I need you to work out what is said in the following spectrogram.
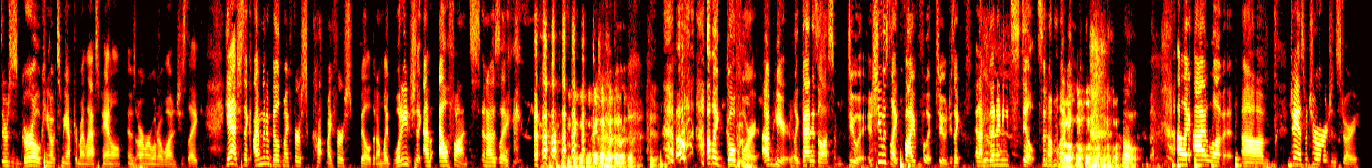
there's this girl who came up to me after my last panel. It was Armor 101. She's like, "Yeah, she's like, I'm gonna build my first co- my first build," and I'm like, "What are you?" She's like, "I'm Alphonse," and I was like, "I'm like, go for it. I'm here. Like that is awesome. Do it." And she was like five foot too. She's like, "And I'm gonna need stilts," and I'm like, oh, "I like, I love it." Um, JS, what's your origin story?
